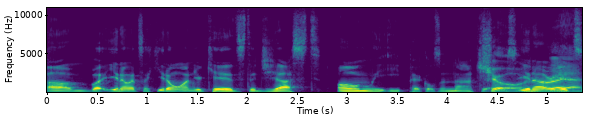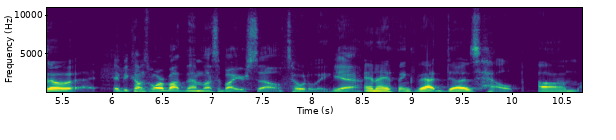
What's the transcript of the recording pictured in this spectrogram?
Um, but you know, it's like you don't want your kids to just only eat pickles and nachos. Sure, You know, right? yeah. So It becomes more about them, less about yourself. totally. Yeah. And I think that does help. Um,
